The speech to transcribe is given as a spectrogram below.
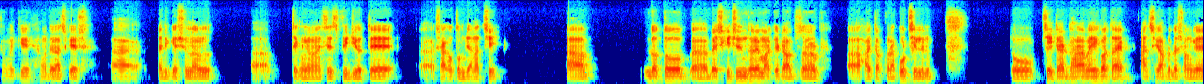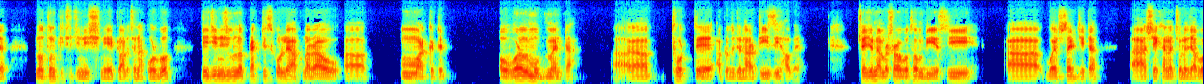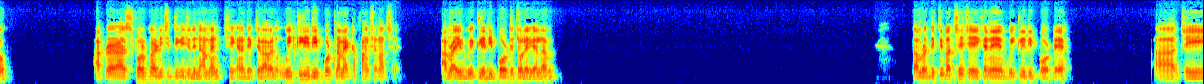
সবাইকে আমাদের আজকের এডুকেশনাল টেকনিক্যাল অ্যানালাইসিস ভিডিওতে স্বাগতম জানাচ্ছি। গত বেশ কিছুদিন ধরে মার্কেট অবজার্ভ হয়তো আপনারা করছিলেন। তো সেইটার ধারাবাহিকতায় আজকে আপনাদের সঙ্গে নতুন কিছু জিনিস নিয়ে একটু আলোচনা করব। যে জিনিসগুলো প্র্যাকটিস করলে আপনারাও মার্কেটের ওভারঅল মুভমেন্টটা ধরতে আপনাদের জন্য আরও ইজি হবে। সেই জন্য আমরা সর্বপ্রথম ডিএসসি ওয়েবসাইট যেটা সেখানে চলে যাব। আপনারা স্ক্রল করার নিচের দিকে যদি নামেন, সেখানে দেখতে পাবেন উইকলি রিপোর্ট নামে একটা ফাংশন আছে। আমরা এই উইকলি রিপোর্টে চলে গেলাম। তো আমরা দেখতে পাচ্ছি যে এখানে উইকলি রিপোর্টে যেই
